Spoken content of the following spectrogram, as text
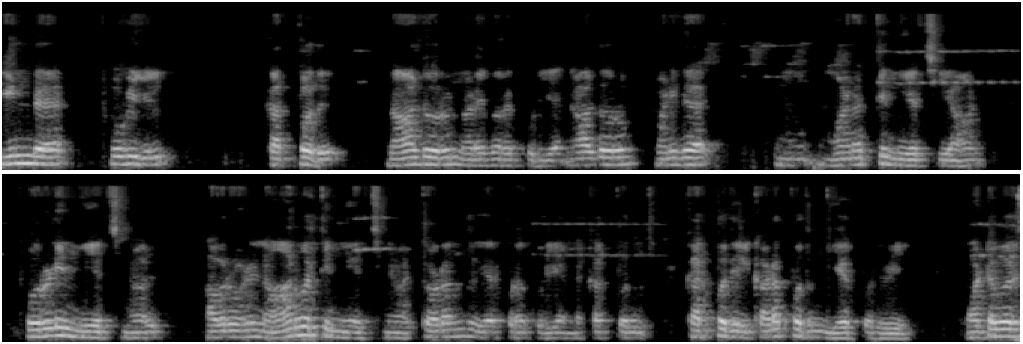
இந்த புவியில் கற்பது நாள்தோறும் நடைபெறக்கூடிய நாள்தோறும் மனித மனத்தின் முயற்சியால் பொருளின் முயற்சினால் அவர்களின் ஆர்வத்தின் முயற்சினால் தொடர்ந்து ஏற்படக்கூடிய அந்த கற்பதும் கற்பதில் கடப்பதும் ஏற்பதுவே. Whatever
